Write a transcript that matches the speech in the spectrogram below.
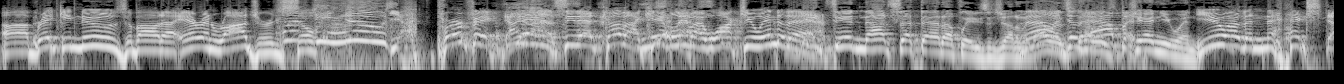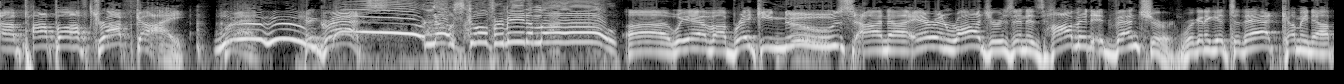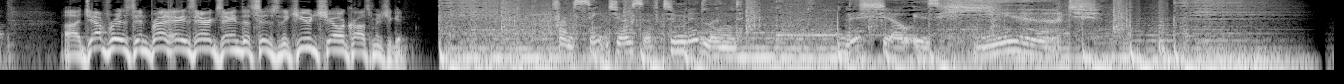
Uh, breaking news about uh, Aaron Rodgers. so, breaking news! Yeah, perfect. I didn't see that coming. I can't Yes. believe I walked you into that. He did not set that up, ladies and gentlemen. No, that it was, just that happened. genuine. You are the next uh, pop off drop guy. Woohoo! Congrats. No school for me tomorrow! Uh, we have uh, breaking news on uh, Aaron Rodgers and his Hobbit adventure. We're going to get to that coming up. Uh, Jeff Risdon, Brett Hayes, Eric Zane. This is the huge show across Michigan. From St. Joseph to Midland, this show is huge.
